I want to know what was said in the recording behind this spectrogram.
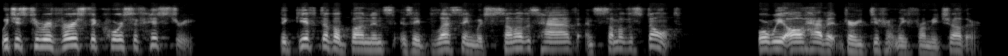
which is to reverse the course of history. The gift of abundance is a blessing which some of us have and some of us don't, or we all have it very differently from each other.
